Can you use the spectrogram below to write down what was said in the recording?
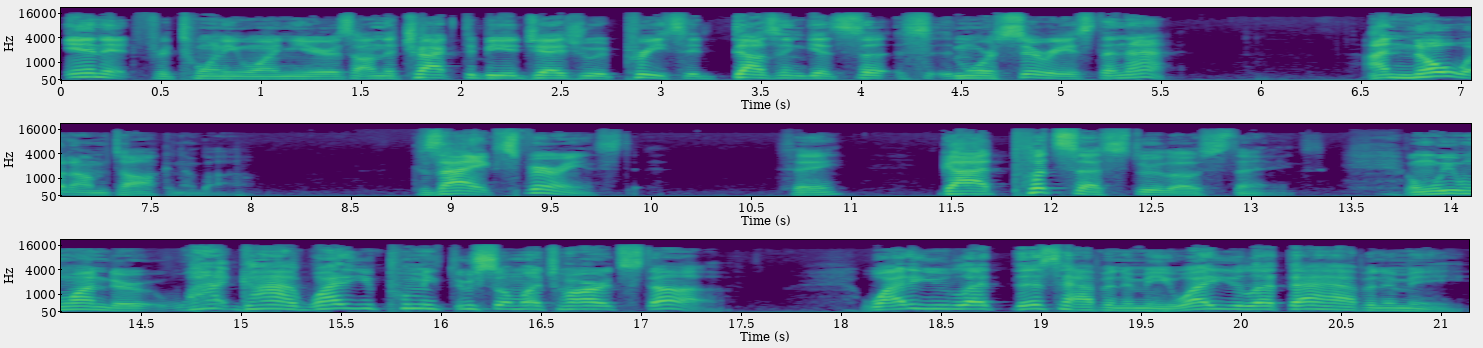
in it for 21 years on the track to be a Jesuit priest. It doesn't get more serious than that. I know what I'm talking about because I experienced it. See? God puts us through those things. And we wonder, why, God, why do you put me through so much hard stuff? Why do you let this happen to me? Why do you let that happen to me?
